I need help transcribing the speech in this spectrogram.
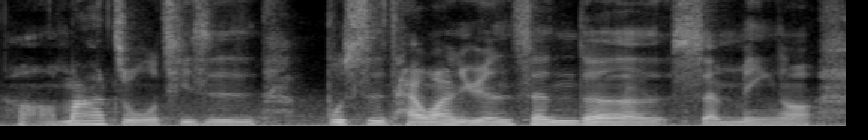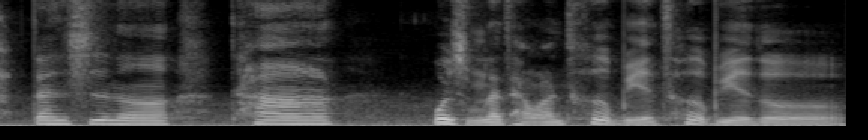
好，妈祖其实不是台湾原生的神明哦，但是呢，他为什么在台湾特别特别的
